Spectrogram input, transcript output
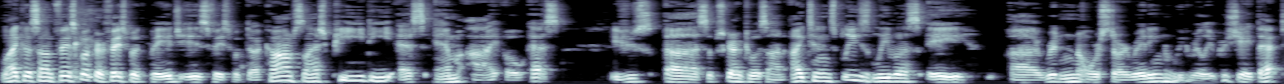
Like us on Facebook. Our Facebook page is facebook.com slash PDSMIOS. If you uh, subscribe to us on iTunes, please leave us a uh, written or star rating. We'd really appreciate that.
